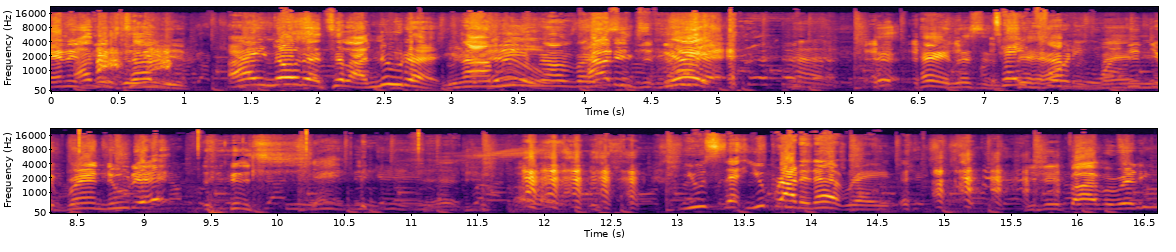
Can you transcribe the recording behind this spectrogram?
And it's I'm getting you, deleted. I ain't know that till I knew that. You know what I mean? I was like, How did you do 68. that? Hey, listen, Take shit happens, 41. man. Did you brand new that? You said you brought it up, Ray. you did five already?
